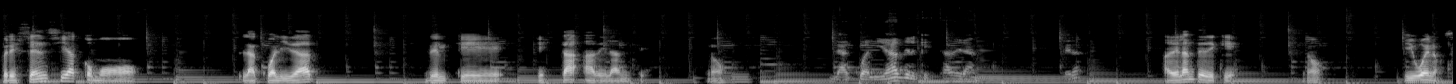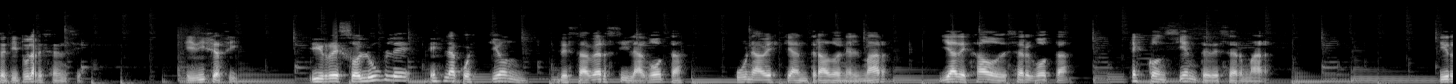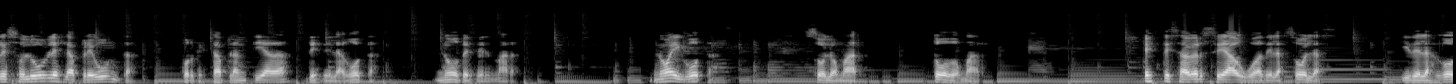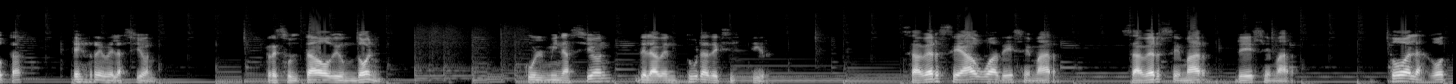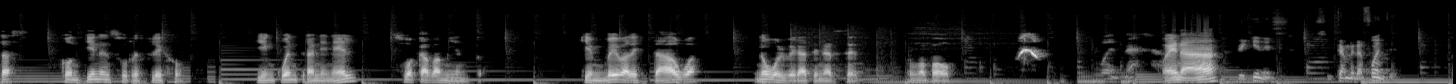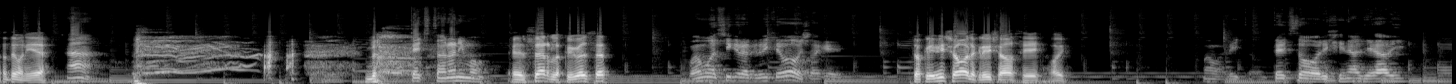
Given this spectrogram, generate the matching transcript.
presencia como la cualidad del que está adelante, ¿no? La cualidad del que está delante. ¿Espera? ¿Adelante de qué? ¿No? Y bueno, se titula Presencia. Y dice así. Irresoluble es la cuestión de saber si la gota, una vez que ha entrado en el mar y ha dejado de ser gota, es consciente de ser mar. Irresoluble es la pregunta, porque está planteada desde la gota, no desde el mar. No hay gotas, solo mar, todo mar. Este saberse agua de las olas y de las gotas es revelación, resultado de un don, culminación de la aventura de existir. Saberse agua de ese mar, saberse mar de ese mar. Todas las gotas contienen su reflejo y encuentran en él su acabamiento. Quien beba de esta agua no volverá a tener sed. Toma Pau. Buena. Buena. ¿De quién es? Cítame la fuente. No tengo ni idea. Ah, No. texto anónimo. El ser, lo escribió el ser. Podemos decir que lo escribiste vos, ya que. Lo escribí yo, lo escribí yo, sí, hoy. Vamos, listo. El texto original de Gaby.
